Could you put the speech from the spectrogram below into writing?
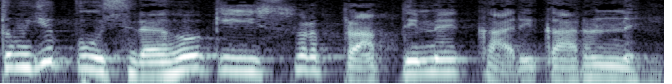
तुम ये पूछ रहे हो कि ईश्वर प्राप्ति में कार्य कारण नहीं।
